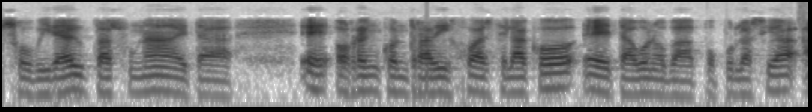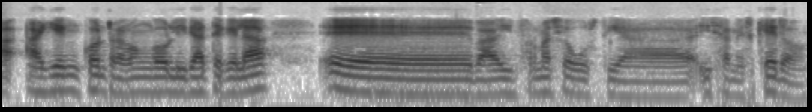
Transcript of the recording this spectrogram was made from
sobirautasuna eta e, horren kontra dijoaz delako, eta, bueno, ba, populazioa haien kontra gongo liratekela e, ba, informazio guztia izan eskero.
